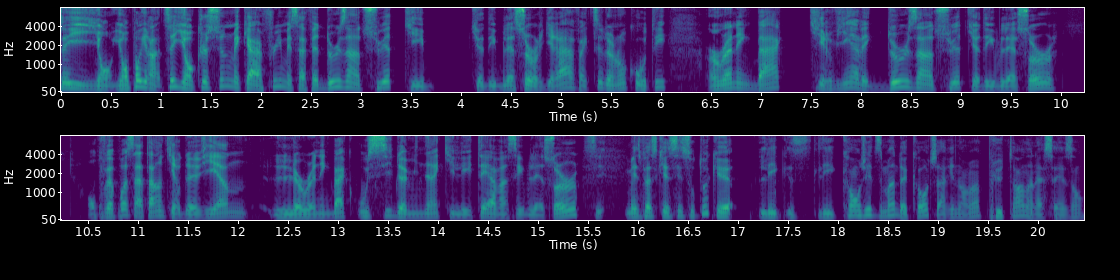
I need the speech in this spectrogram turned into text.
ils ont, ils ont pas grand. Ils ont Christian McCaffrey, mais ça fait deux ans de suite qu'il est- qu'il a des blessures graves. Fait D'un autre côté, un running back qui revient avec deux ans de suite qu'il a des blessures, on ne pouvait pas s'attendre qu'il redevienne le running back aussi dominant qu'il était avant ses blessures. Mais c'est parce que c'est surtout que les, les congédiements de coach arrivent normalement plus tard dans la saison.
